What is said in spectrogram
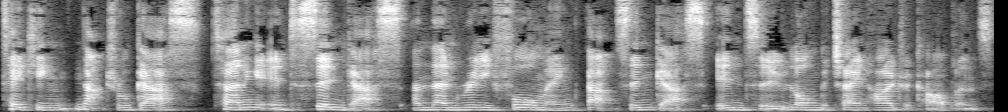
taking natural gas, turning it into syngas, and then reforming that syngas into longer chain hydrocarbons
